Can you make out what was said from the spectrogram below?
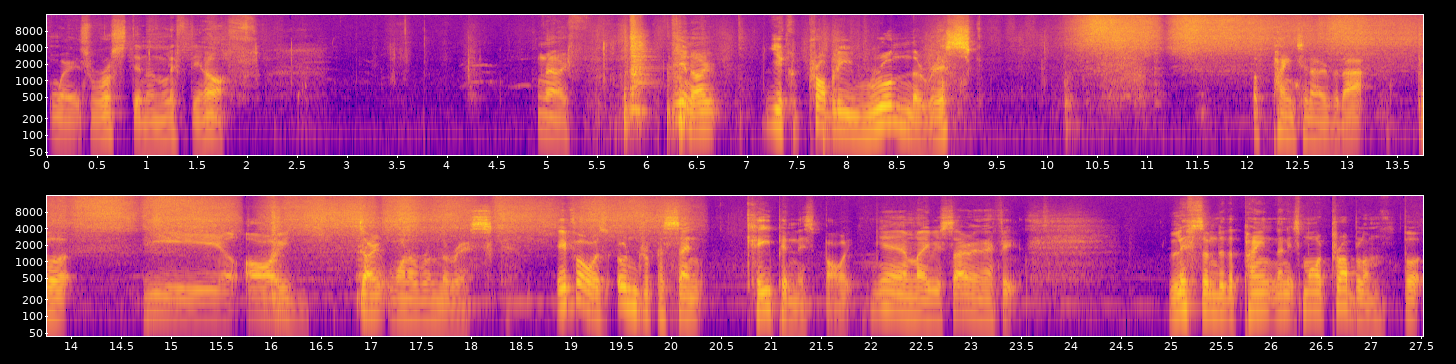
where it's rusting and lifting off. Now, you know, you could probably run the risk of painting over that, but yeah, I don't want to run the risk. If I was 100% keeping this bike, yeah, maybe so, and if it lifts under the paint, then it's my problem. But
